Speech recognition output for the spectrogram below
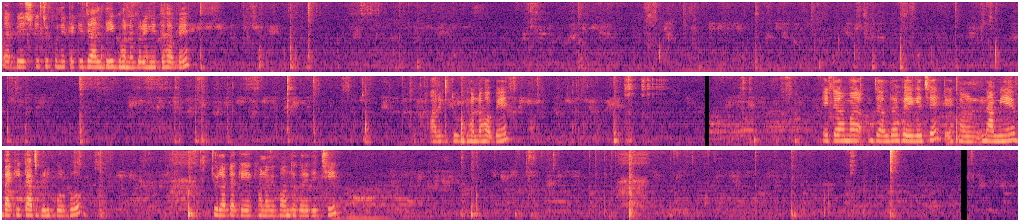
তার বেশ কিছুক্ষণ এটাকে জাল দিয়ে ঘন করে নিতে হবে। আর একটু ঘন হবে। এটা আমার জাল দেওয়া হয়ে গেছে। এখন নামিয়ে বাকি কাজগুলো করব। চুলাটাকে এখন আমি বন্ধ করে দিচ্ছি।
